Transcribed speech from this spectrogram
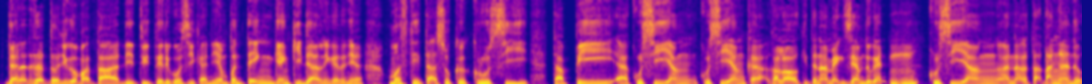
Dan ada satu juga fakta di Twitter dikongsikan. Yang penting geng kidal ni katanya mesti tak suka kerusi. Tapi uh, kerusi yang kerusi yang ka, kalau kita nak ambil exam tu kan, Mm-mm. kerusi yang uh, nak letak tangan tu,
